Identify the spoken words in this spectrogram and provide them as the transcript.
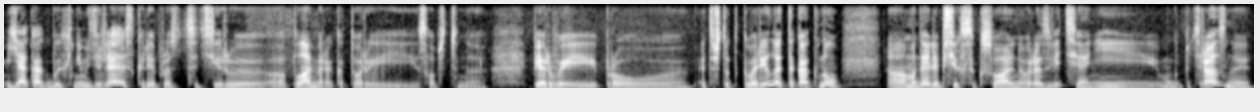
Я как бы их не выделяю, скорее просто цитирую э, Пламера, который, собственно, первый про это что-то говорил. Это как, ну, э, модели психосексуального развития, они могут быть разные.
